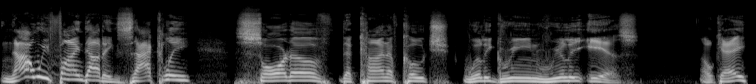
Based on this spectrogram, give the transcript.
now we find out exactly sort of the kind of coach Willie Green really is. Okay?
